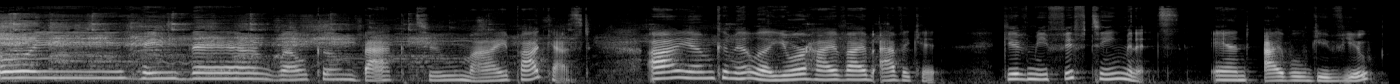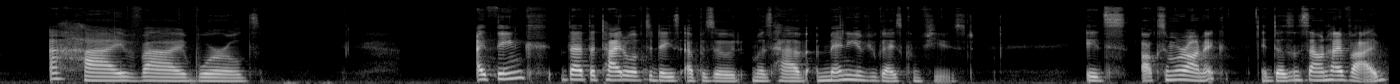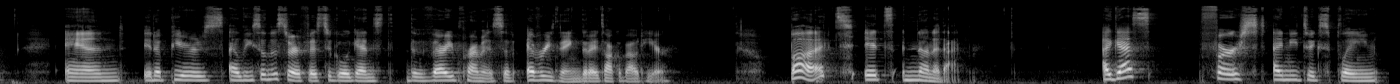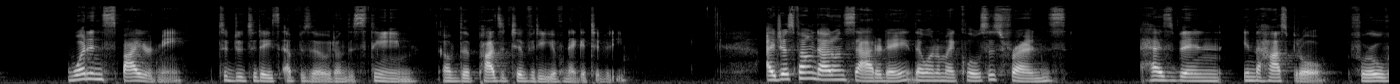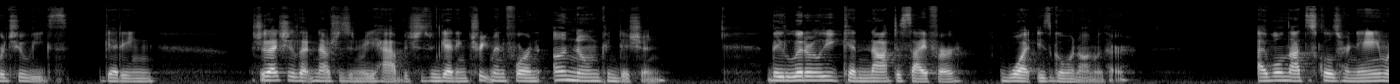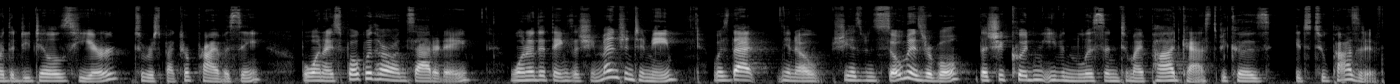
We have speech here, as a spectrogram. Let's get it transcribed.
Oi! Hey there! Welcome back to my podcast. I am Camilla, your high vibe advocate. Give me 15 minutes and I will give you a high vibe world. I think that the title of today's episode must have many of you guys confused. It's oxymoronic, it doesn't sound high vibe, and it appears, at least on the surface, to go against the very premise of everything that I talk about here. But it's none of that. I guess first I need to explain what inspired me to do today's episode on this theme of the positivity of negativity. I just found out on Saturday that one of my closest friends has been in the hospital for over two weeks getting she's actually now she's in rehab but she's been getting treatment for an unknown condition. They literally cannot decipher what is going on with her. I will not disclose her name or the details here to respect her privacy but when i spoke with her on saturday one of the things that she mentioned to me was that, you know, she has been so miserable that she couldn't even listen to my podcast because it's too positive.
